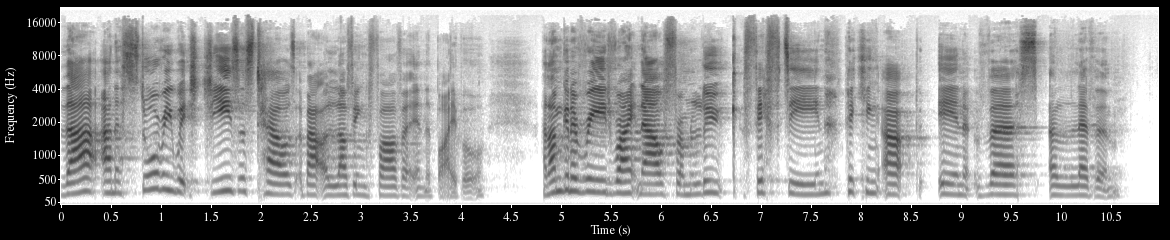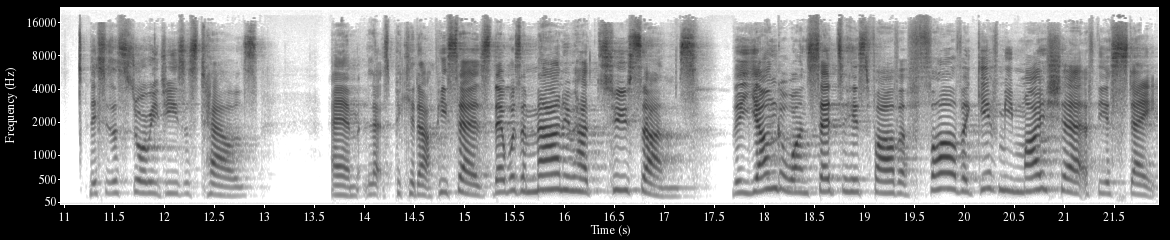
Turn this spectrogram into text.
that and a story which Jesus tells about a loving father in the Bible. And I'm going to read right now from Luke 15, picking up in verse 11. This is a story Jesus tells. Um, let's pick it up. He says, There was a man who had two sons. The younger one said to his father, Father, give me my share of the estate.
